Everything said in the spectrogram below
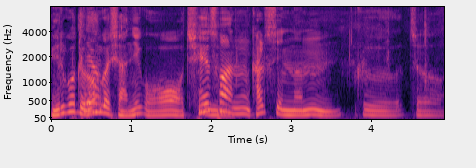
밀고 들어온 음. 것이 아니고 최소한 갈수 있는 그 저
